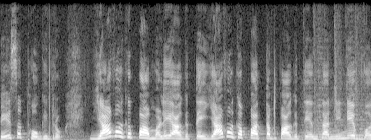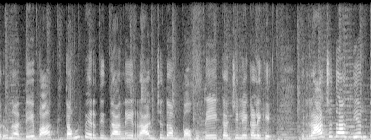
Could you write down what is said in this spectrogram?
ಬೇಸತ್ ಹೋಗಿದ್ರು. ಯಾವಾಗಪ್ಪ ಮಳೆ ಆಗುತ್ತೆ, ಯಾವಾಗಪ್ಪ ತಂಪಾಗುತ್ತೆ ಅಂತ ನಿನ್ನೆ ವರುಣ ದೇವ ತಂಪೆರೆದಿದ್ದಾನೆ ರಾಜ್ಯದ ಬಹುತೇಕ ಜಿಲ್ಲೆಗಳಿಗೆ. ರಾಜ್ಯದಾದ್ಯಂತ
